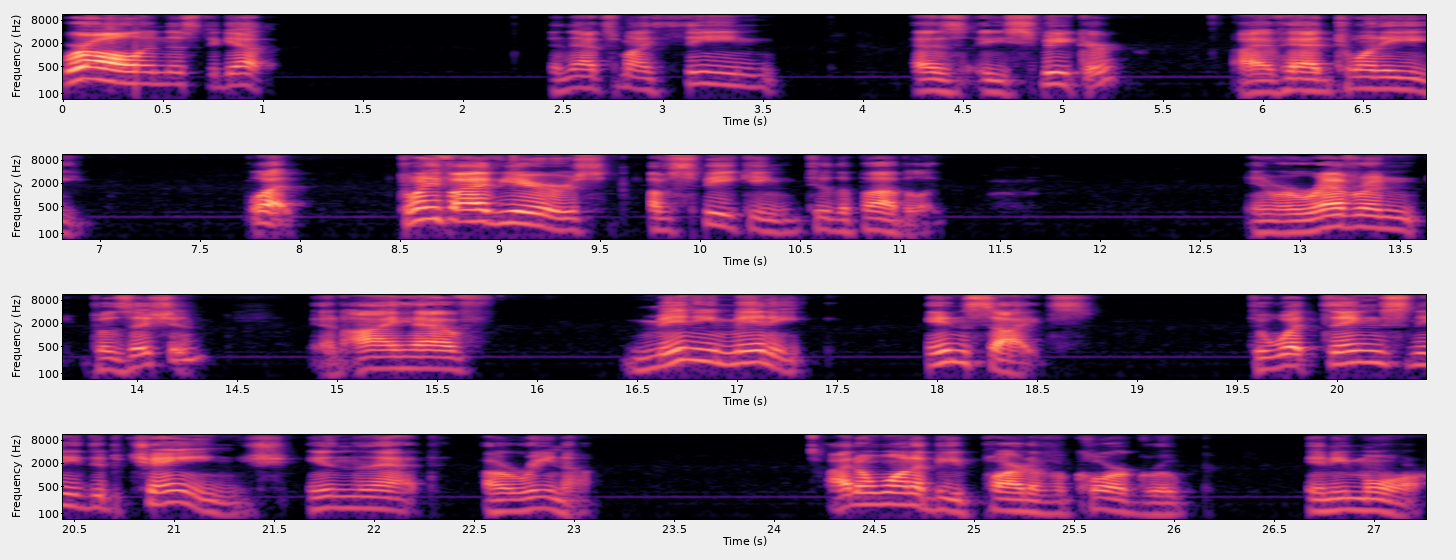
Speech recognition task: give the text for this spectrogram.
We're all in this together. And that's my theme as a speaker. I've had 20, what, 25 years of speaking to the public in a reverend position. And I have many, many insights to what things need to change in that arena. I don't want to be part of a core group anymore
